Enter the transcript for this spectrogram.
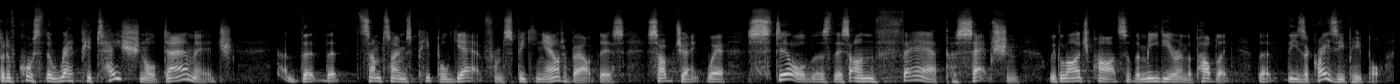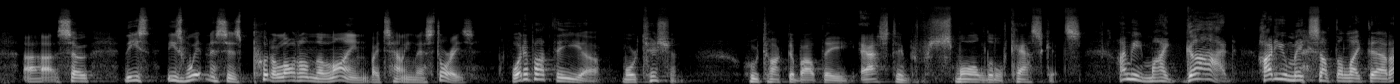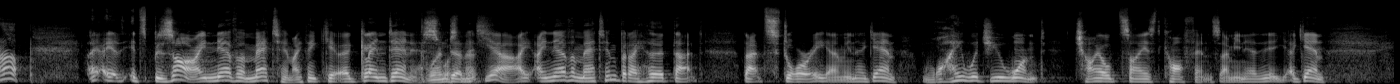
But of course, the reputational damage that, that sometimes people get from speaking out about this subject, where still there's this unfair perception with large parts of the media and the public that these are crazy people. Uh, so these, these witnesses put a lot on the line by telling their stories. What about the uh, mortician who talked about they asked him for small little caskets? I mean, my God, how do you make something like that up? It's bizarre. I never met him. I think uh, Glenn Dennis. Glenn wasn't Dennis. It? Yeah, I, I never met him, but I heard that that story. I mean, again, why would you want child-sized coffins? I mean, uh, again,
